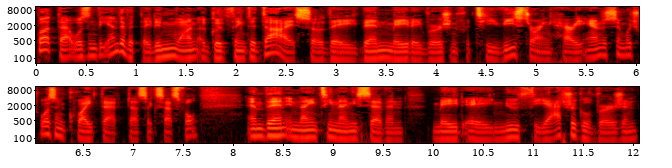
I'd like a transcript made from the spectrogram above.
But that wasn't the end of it. They didn't want a good thing to die, so they then made a version for TV starring Harry Anderson, which wasn't quite that uh, successful. And then in 1997, made a new theatrical version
